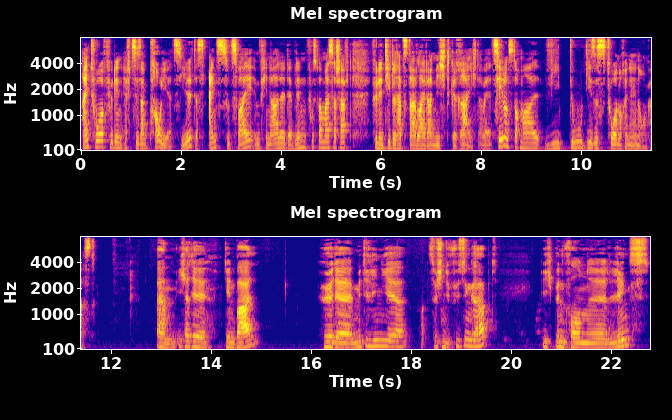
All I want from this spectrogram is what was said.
ein Tor für den FC St. Pauli erzielt. Das 1 zu 2 im Finale der Blindenfußballmeisterschaft. Für den Titel hat es da leider nicht gereicht. Aber erzähl uns doch mal, wie du dieses Tor noch in Erinnerung hast. Ähm, ich hatte den Ball Höhe der Mittellinie zwischen die Füßen gehabt. Ich bin von äh, links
